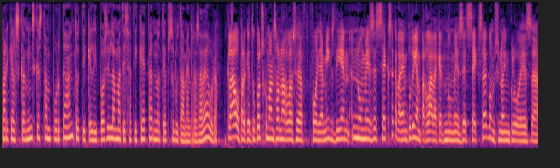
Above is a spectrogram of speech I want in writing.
perquè els camins que estan portant, tot i que li posin la mateixa etiqueta, no té absolutament res a veure. Clar, o perquè tu pots començar una relació de follamics dient només és sexe, que també podríem parlar d'aquest només és sexe, com si no incloés eh,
